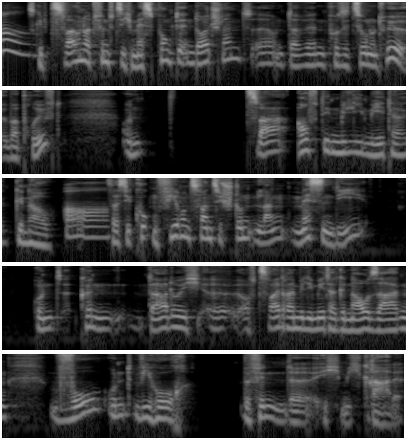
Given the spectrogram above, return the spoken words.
Oh. Es gibt 250 Messpunkte in Deutschland äh, und da werden Position und Höhe überprüft. Und zwar auf den Millimeter genau. Oh. Das heißt, sie gucken 24 Stunden lang, messen die und können dadurch äh, auf zwei, drei Millimeter genau sagen, wo und wie hoch befinde ich mich gerade.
